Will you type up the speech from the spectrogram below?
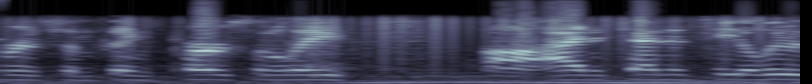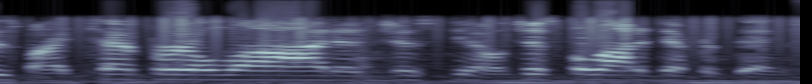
through some things personally. Uh, I had a tendency to lose my temper a lot, and just you know just a lot of different things.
